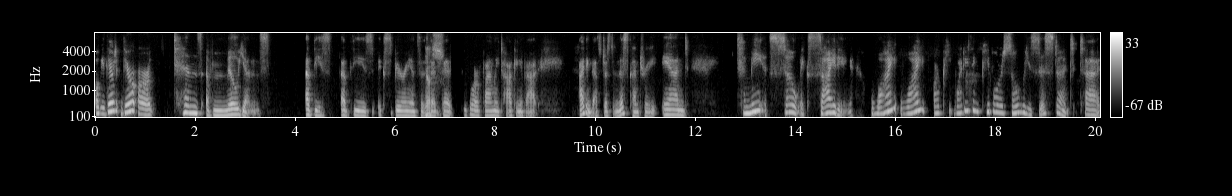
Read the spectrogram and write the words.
okay there there are tens of millions of these of these experiences Yes. that that people are finally talking about. I think that's just in this country and to me it's so exciting. Why why are pe- why do you think people are so resistant to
